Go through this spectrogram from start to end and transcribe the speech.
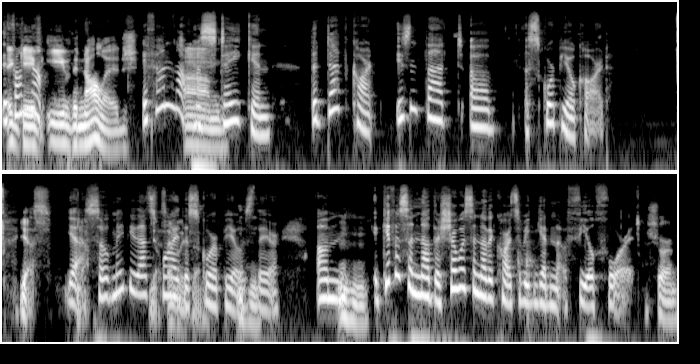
it gave not- Eve the knowledge. If I'm not Um, mistaken, the death card isn't that uh, a Scorpio card? Yes. Yeah, Yeah. so maybe that's Yes, why the so. Scorpio is Mhm. there. Um, hmm Give us another. Show us another card so we can get a feel for it. Sure.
